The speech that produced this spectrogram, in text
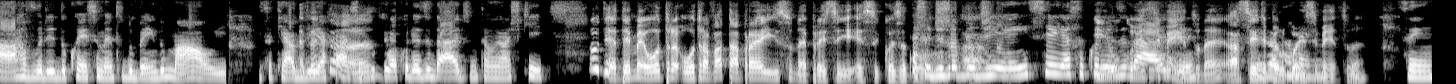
a árvore do conhecimento do bem e do mal. E isso aqui é abrir a caixa pela curiosidade. Então eu acho que O diadema é outra, outro avatar pra isso, né? Pra esse, esse coisa do. essa desobediência e essa E o curiosidade. conhecimento, né? A sede pelo conhecimento, né? Sim.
